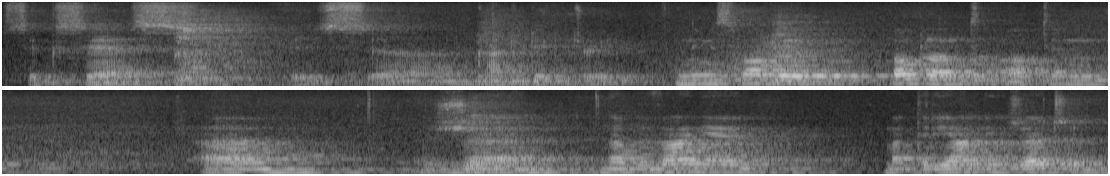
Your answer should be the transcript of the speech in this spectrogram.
success is uh, contradictory. Innymi słowy, pogląd o tym, em, że nabywanie materialnych rzeczy,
